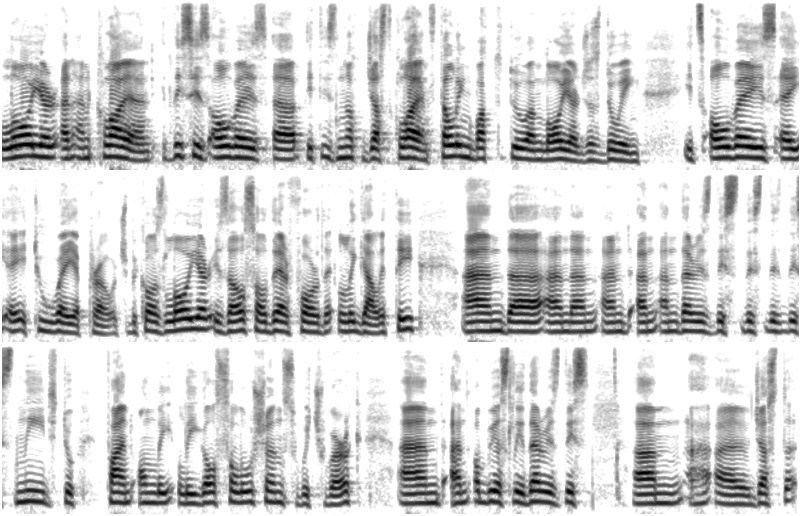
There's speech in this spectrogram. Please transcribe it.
lawyer and, and client. This is always uh, it is not just client telling what to do and lawyer just doing. It's always a, a two-way approach because lawyer is also there for the legality and uh, and, and and and and there is this, this this need to find only legal solutions which work. And and obviously there is this um, uh, just uh,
